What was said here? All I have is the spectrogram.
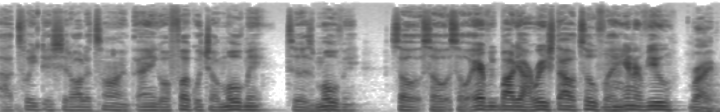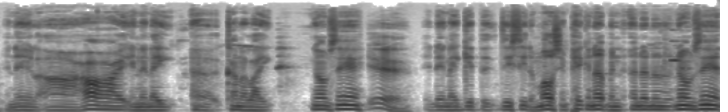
I tweet this shit all the time. I ain't gonna fuck with your movement till it's moving. So so so everybody I reached out to for an interview, Mm-hmm. Right. And all right, all right, and then they uh, kind of like, you know what I'm saying? yeah, And then they get the they see the motion picking up, and, and, and you know what I'm saying?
